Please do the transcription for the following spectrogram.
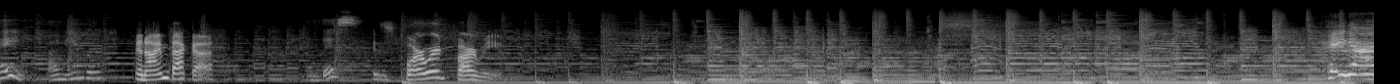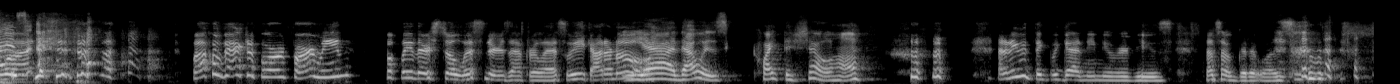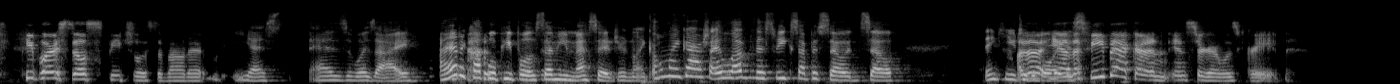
Hey, I'm Amber, And I'm Becca. and this Is Forward Farming. Hey guys! Welcome back to Forward Farming. Hopefully, there's still listeners after last week. I don't know. Yeah, that was quite the show, huh? I don't even think we got any new reviews. That's how good it was. People are still speechless about it. Yes, as was I. I had a couple people send me a message and like, "Oh my gosh, I loved this week's episode." So, thank you to the Uh, boys. yeah, the feedback on Instagram was great.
